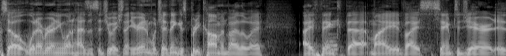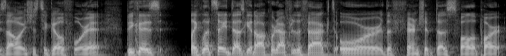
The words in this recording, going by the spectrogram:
So whenever anyone has a situation that you're in, which I think is pretty common, by the way, I think that my advice, same to Jared, is always just to go for it because, like, let's say it does get awkward after the fact, or the friendship does fall apart,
